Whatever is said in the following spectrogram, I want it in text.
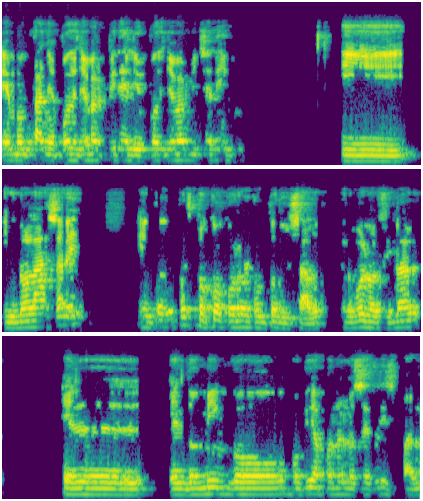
en montaña puede llevar Pirelli, puede llevar Michelin y, y no las hay, entonces pues tocó correr con todo usado. Pero bueno, al final el, el domingo volví a poner los slips para,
